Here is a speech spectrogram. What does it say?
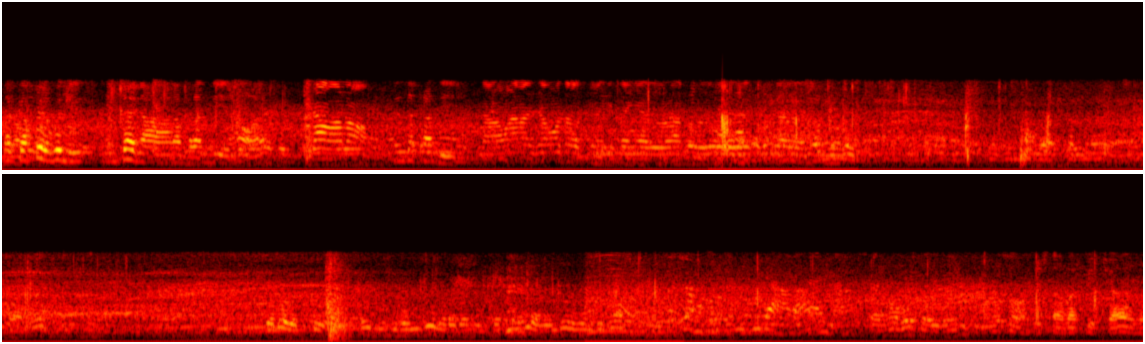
Dal cappello quindi non c'è una, una brandina, no? Eh? No, no, Senza brandina. no, ma noi siamo tutti noi disegnati Stava parcheggiato.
